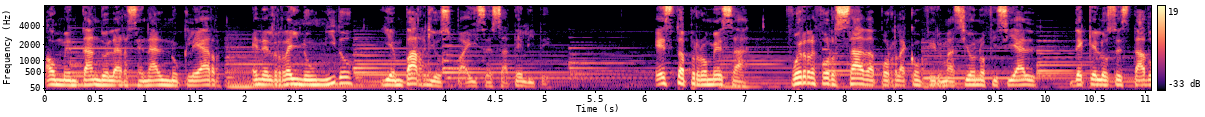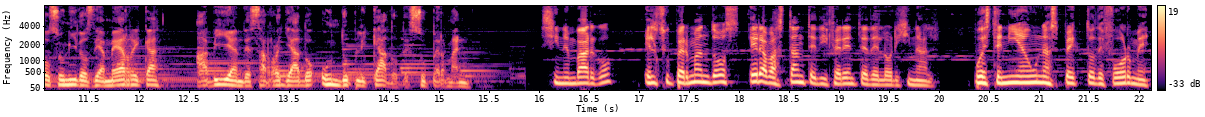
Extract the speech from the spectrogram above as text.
aumentando el arsenal nuclear en el Reino Unido y en varios países satélite. Esta promesa fue reforzada por la confirmación oficial de que los Estados Unidos de América habían desarrollado un duplicado de Superman. Sin embargo, el Superman 2 era bastante diferente del original, pues tenía un aspecto deforme,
